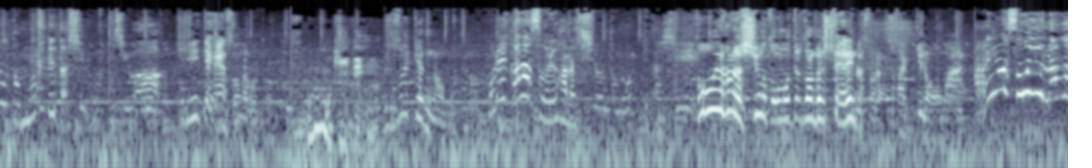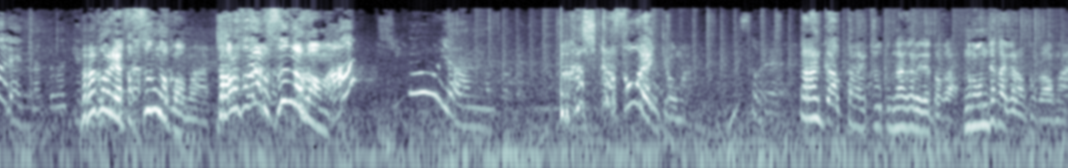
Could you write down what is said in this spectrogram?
ろうと思ってたしこっちは聞いてへんそんなこと。俺も聞いてへん。ふざけんな。お前これからそういう話しようと思ってたし。そういう話しようと思ってたんだしてええんかそれさっきのお前。あれはそういう流れになっただけ流れやったらすんのかお前。誰とでもすんのかお前。違うやん。なんか昔からそうやんけお前。何それ。なんかあったらちょっと流れでとか飲んでたからとかお前。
